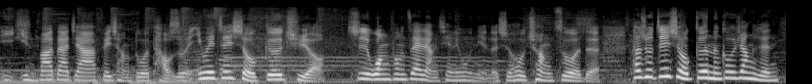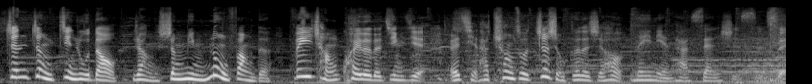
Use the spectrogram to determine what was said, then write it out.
引引发大家非常多讨论，因为这首歌曲哦是汪峰在两千零五年的时候创作的。他说这首歌能够让人真正进入到让生命怒放的非常快乐的境界，而且他创作这首歌的时候，那一年他三十四岁。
